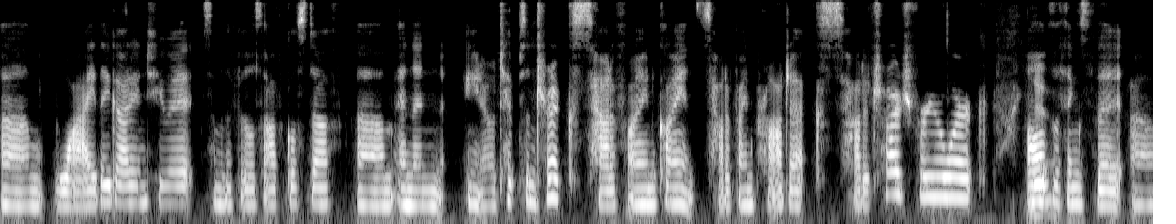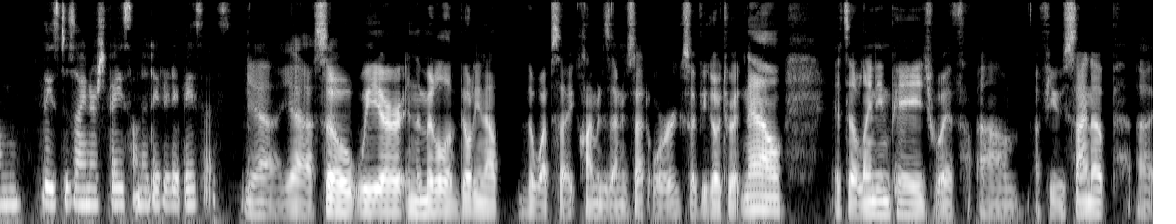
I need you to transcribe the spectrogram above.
Um, why they got into it? Some of the philosophical stuff. Um, and then, you know, tips and tricks, how to find clients, how to find projects, how to charge for your work, all of the things that um, these designers face on a day to day basis. Yeah, yeah. So we are in the middle of building out the website, climatedesigners.org. So if you go to it now, it's a landing page with um, a few sign up uh,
